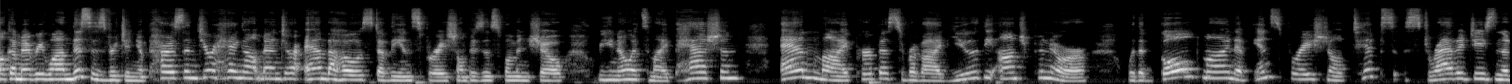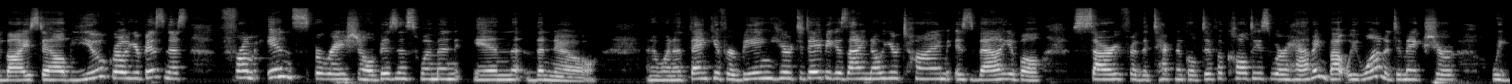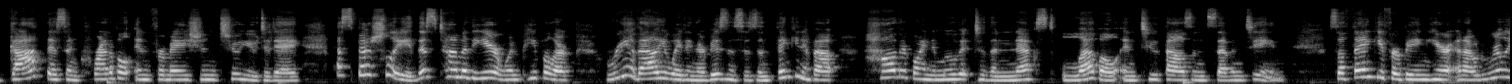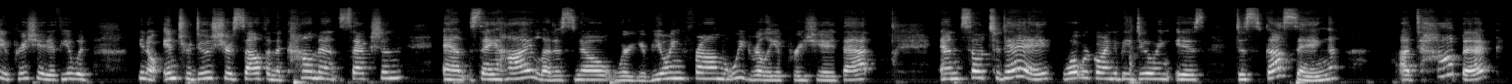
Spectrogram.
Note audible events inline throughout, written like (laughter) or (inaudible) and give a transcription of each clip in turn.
Welcome, everyone. This is Virginia Parsons, your Hangout mentor and the host of the Inspirational Businesswoman Show, where you know it's my passion and my purpose to provide you, the entrepreneur, with a gold mine of inspirational tips, strategies, and advice to help you grow your business from inspirational businesswomen in the know. And I want to thank you for being here today because I know your time is valuable. Sorry for the technical difficulties we're having, but we wanted to make sure we got this incredible information to you today, especially this time of the year when people are reevaluating their businesses and thinking about how they're going to move it to the next level in 2017. So thank you for being here. And I would really appreciate if you would you know, introduce yourself in the comment section and say hi. Let us know where you're viewing from. We'd really appreciate that. And so today, what we're going to be doing is discussing a topic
